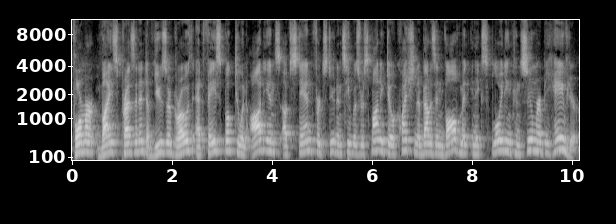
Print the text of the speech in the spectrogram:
former vice president of user growth at Facebook, to an audience of Stanford students. He was responding to a question about his involvement in exploiting consumer behavior.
